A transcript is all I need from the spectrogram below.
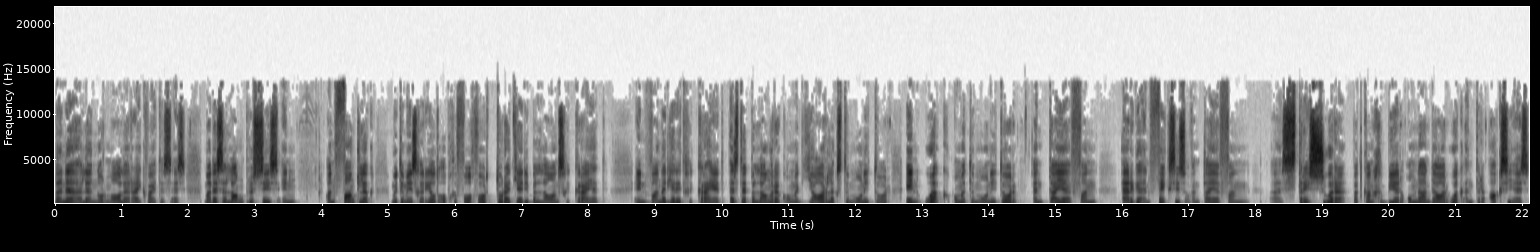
binne hulle normale reikwytes is. Maar dis 'n lang proses en aanvanklik moet 'n mens gereeld opgevolg word totdat jy die balans gekry het. En wanneer jy dit gekry het, is dit belangrik om dit jaarliks te monitor en ook om dit te monitor in tye van erge infeksies of in tye van uh, stressore wat kan gebeur omdat daar ook interaksie is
